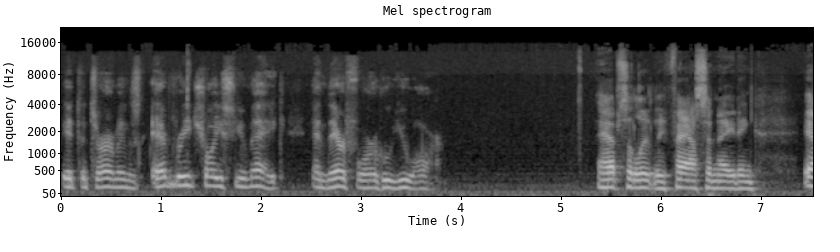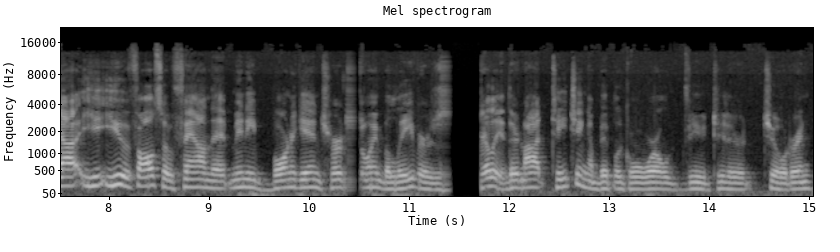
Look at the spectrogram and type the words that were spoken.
It determines every choice you make and therefore who you are. Absolutely fascinating. Yeah, you, you have also found that many born again church going believers really they're not teaching a biblical worldview to their children.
